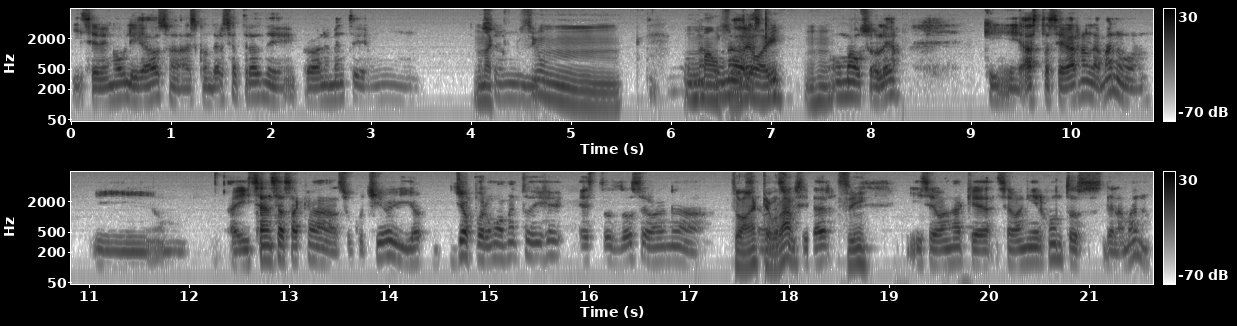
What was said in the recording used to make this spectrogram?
y se ven obligados a esconderse atrás de probablemente un un, mausoleo ahí. Un mausoleo. Que hasta se agarran la mano. Y um, ahí Sansa saca su cuchillo. Y yo, yo por un momento dije: Estos dos se van a. Se van a quebrar. sí. Y se van a, quedar, se van a ir juntos de la mano.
